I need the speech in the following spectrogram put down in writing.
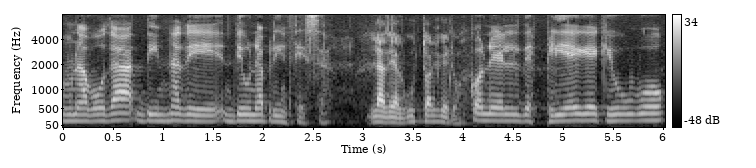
Una boda digna de, de una princesa. La de Augusto Alguero. con el despliegue que hubo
